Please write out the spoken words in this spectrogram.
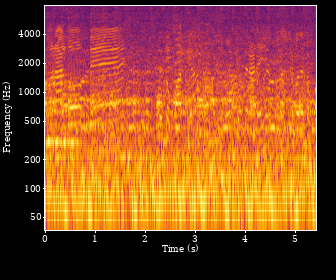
Con algo de, de que ellos, con las tripas de tambor.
